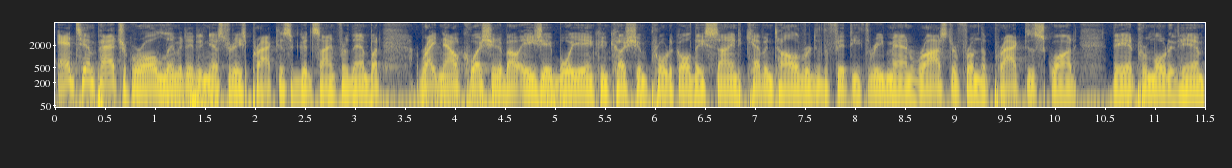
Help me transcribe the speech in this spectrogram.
and Tim Patrick were all limited in yesterday's practice. A good sign for them. But right now, question about AJ Bouye and concussion protocol. They signed Kevin Toliver to the 53 man roster from the practice squad. They had promoted him.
